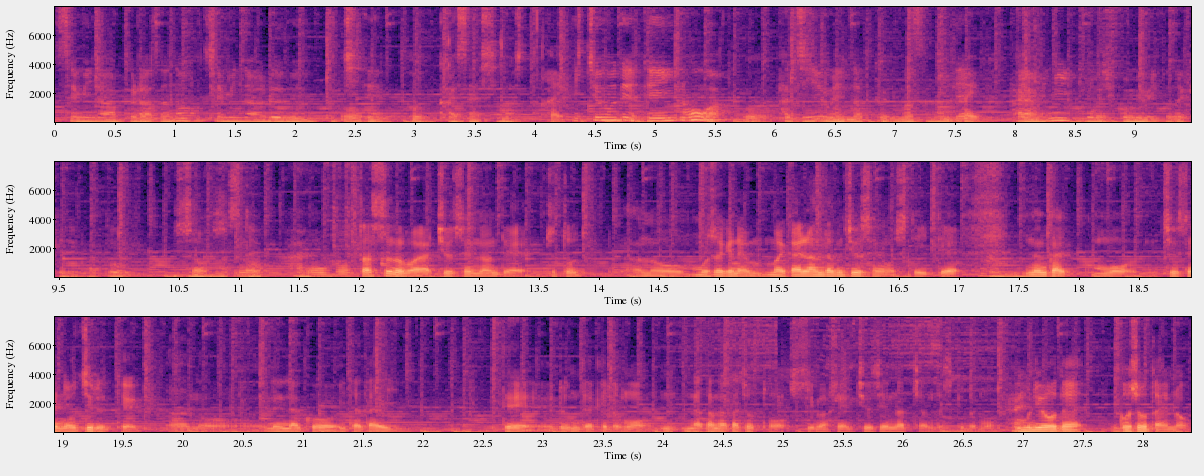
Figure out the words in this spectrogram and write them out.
セミナープラザのセミナールーム1で開催しました、うんはい、一応で定員の方は80名になっておりますので、はい、早めに申し込みをいただければと思いますと、ね。はい、応募多数の場合は抽選なんでちょっとあの申し訳ない。毎回ランダム抽選をしていて、うん、何回も抽選に落ちるってあの連絡をいただいてるんだけどもなかなかちょっとすいません抽選になっちゃうんですけども、はい、無料でご招待の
